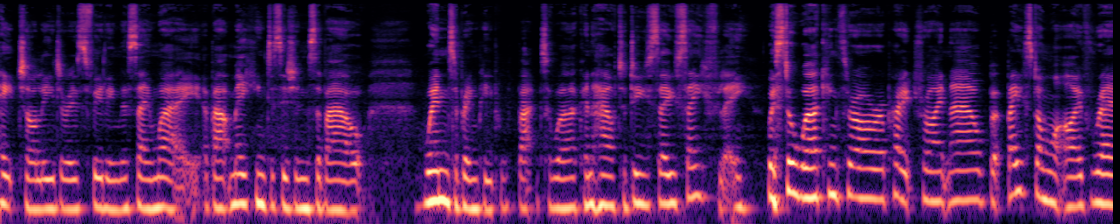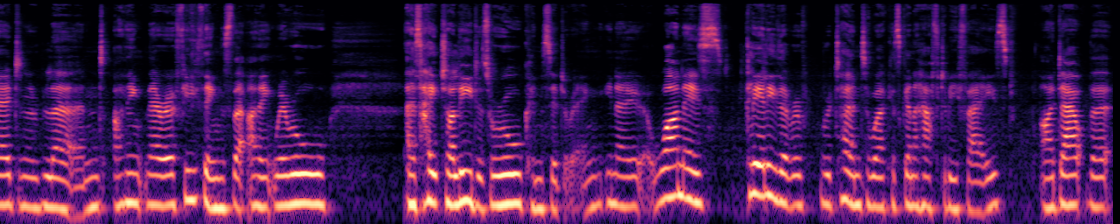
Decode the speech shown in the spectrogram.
HR leader is feeling the same way about making decisions about when to bring people back to work and how to do so safely. We're still working through our approach right now, but based on what I've read and have learned, I think there are a few things that I think we're all as HR leaders, we're all considering. You know, one is clearly the re- return to work is going to have to be phased. I doubt that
